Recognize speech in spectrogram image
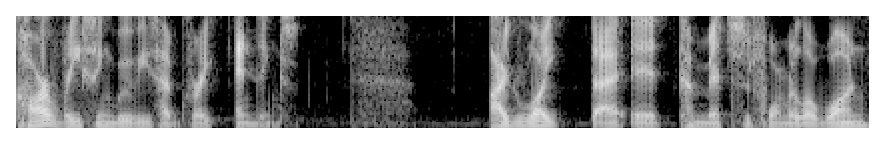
car racing movies have great endings. I like that it commits to Formula One.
